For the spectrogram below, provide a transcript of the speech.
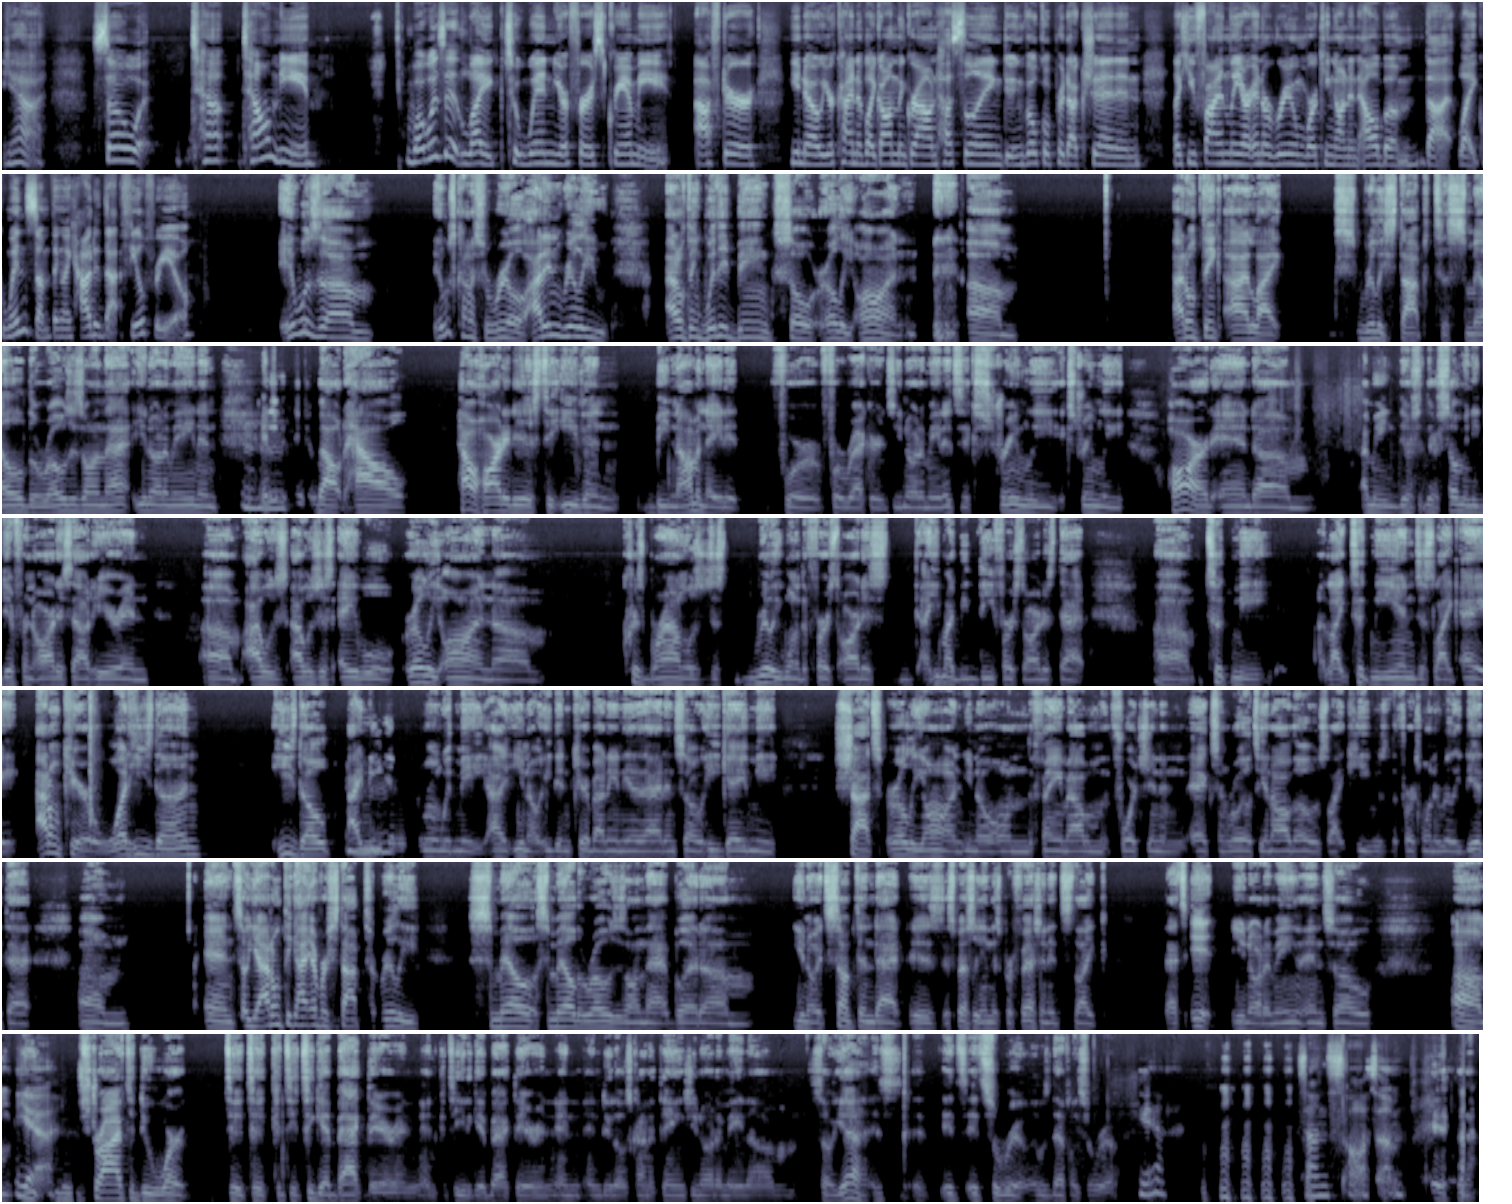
Yeah. So tell tell me, what was it like to win your first Grammy after you know you're kind of like on the ground hustling doing vocal production and like you finally are in a room working on an album that like wins something? Like how did that feel for you? It was um it was kind of surreal. I didn't really i don't think with it being so early on um i don't think i like really stopped to smell the roses on that you know what i mean and mm-hmm. and even think about how how hard it is to even be nominated for for records. You know what I mean? It's extremely extremely hard, and um, I mean, there's there's so many different artists out here, and um, I was I was just able early on. Um, Chris Brown was just really one of the first artists. He might be the first artist that um, took me, like, took me in. Just like, hey, I don't care what he's done he's dope. Mm-hmm. I need mm-hmm. him in the room with me. I, you know, he didn't care about any of that, and so he gave me shots early on. You know, on the Fame album, with Fortune and X and Royalty and all those. Like he was the first one who really did that. Um, and so yeah, I don't think I ever stopped to really smell smell the roses on that, but um, you know, it's something that is especially in this profession. It's like that's it. You know what I mean? And so um, yeah, you, you strive to do work to to continue to get back there and, and continue to get back there and, and, and do those kind of things. You know what I mean? Um, so yeah, it's it, it's it's surreal. It was definitely surreal. Yeah. Sounds awesome. Yeah.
